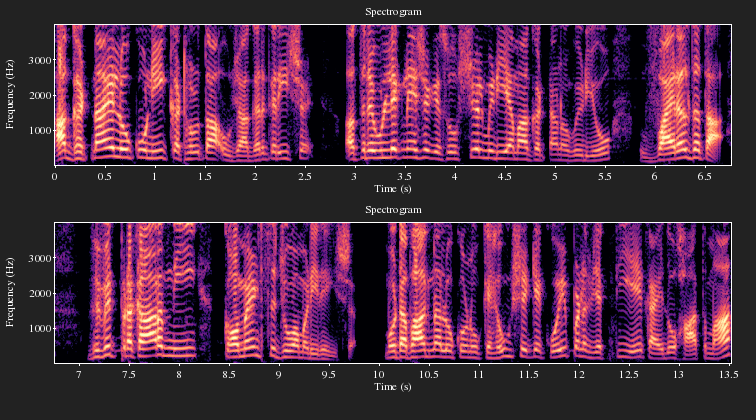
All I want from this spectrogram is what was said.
આ ઘટનાએ લોકોની કઠોરતા ઉજાગર કરી છે. અત્રે ઉલ્લેખનીય છે કે સોશિયલ મીડિયામાં ઘટનાનો વીડિયો વાયરલ થતા વિવિધ પ્રકારની કોમેન્ટ્સ જોવા મળી રહી છે. મોટાભાગના લોકોનું કહેવું છે કે કોઈ પણ વ્યક્તિએ કાયદો હાથમાં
